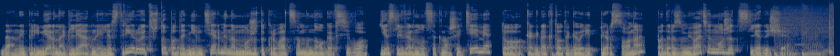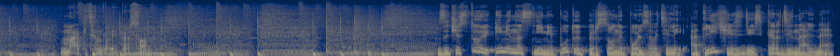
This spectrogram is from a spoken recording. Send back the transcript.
данный пример наглядно иллюстрирует, что под одним термином может укрываться много всего. Если вернуться к нашей теме, то когда кто-то говорит «персона», подразумевать он может следующее – маркетинговые персоны. Зачастую именно с ними путают персоны пользователей. Отличие здесь кардинальное.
